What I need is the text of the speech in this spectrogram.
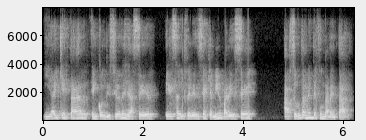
y hay que estar en condiciones de hacer esa diferencia que a mí me parece absolutamente fundamental.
